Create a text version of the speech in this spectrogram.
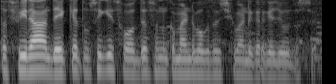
ਤਸਵੀਰਾਂ ਦੇਖ ਕੇ ਤੁਸੀਂ ਕੀ ਸੋਚਦੇ ਹੋ? ਸਾਨੂੰ ਕਮੈਂਟ ਬਾਕਸ ਵਿੱਚ ਕਮੈਂਟ ਕਰਕੇ ਜ਼ਰੂਰ ਦੱਸਿਓ।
